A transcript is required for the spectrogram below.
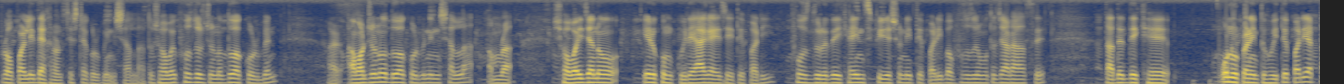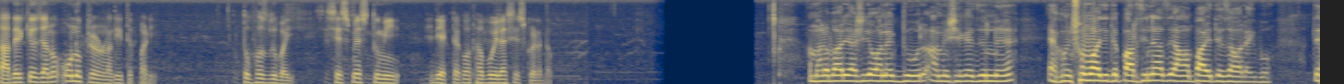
প্রপারলি দেখানোর চেষ্টা করব ইনশাল্লাহ তো সবাই ফজলুর জন্য দোয়া করবেন। আর আমার জন্য দোয়া করবেন ইনশাল্লাহ আমরা সবাই যেন এরকম করে আগায় যেতে পারি, ফজলুরে দেখে ইন্সপিরেশন নিতে পারি বা ফজলুর মতো যারা আছে, তাদের দেখে অনুপ্রাণিত হইতে পারি আর তাদেরকেও যেন অনুপ্রেরণা দিতে পারি। তো ফজলু ভাই, শেষমেশ তুমি যদি একটা কথা বইলা শেষ করে দাও। আমার বাড়ি আসলে অনেক দূর, আমি সেখানে জন্য এখন সময় দিতে পারছি না যে আমার বাড়িতে যাওয়া লাগবো। তো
